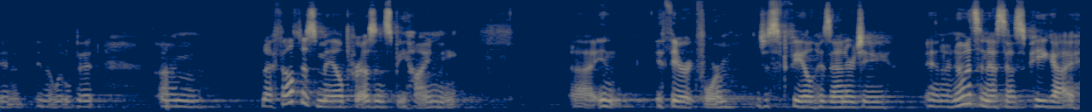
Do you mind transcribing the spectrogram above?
in a, in a little bit. Um, and I felt this male presence behind me uh, in etheric form. I just feel his energy. And I know it's an SSP guy.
